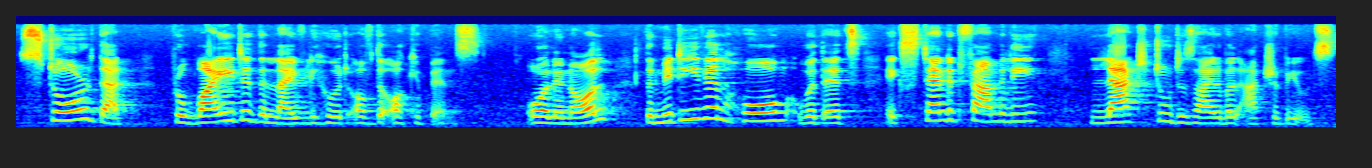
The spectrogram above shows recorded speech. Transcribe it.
store that provided the livelihood of the occupants. All in all, the medieval home with its extended family, lacked two desirable attributes,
